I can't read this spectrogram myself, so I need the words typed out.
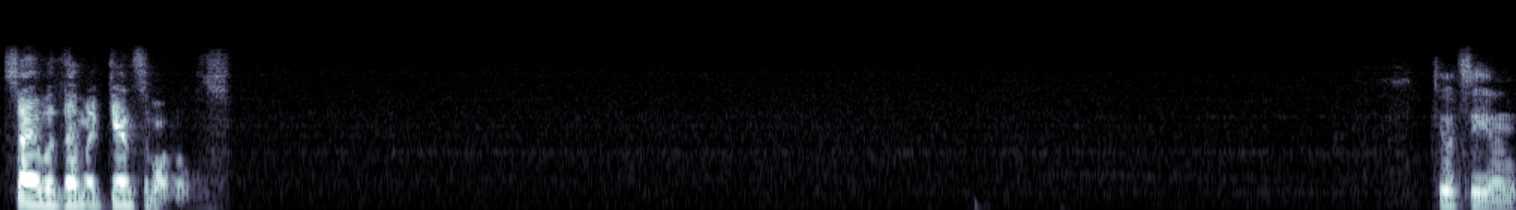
side with them against the mortals. Okay, let's see. Um,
